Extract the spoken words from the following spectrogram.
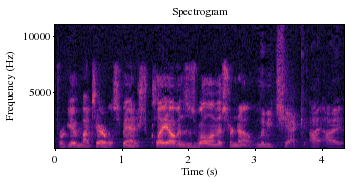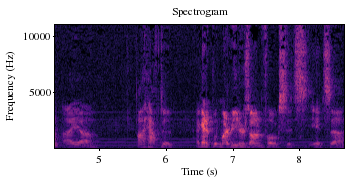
forgive my terrible Spanish. Clay ovens as well on this or no? Let me check. I, I, I, um, I have to. I got to put my readers on, folks. It's, it's uh,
